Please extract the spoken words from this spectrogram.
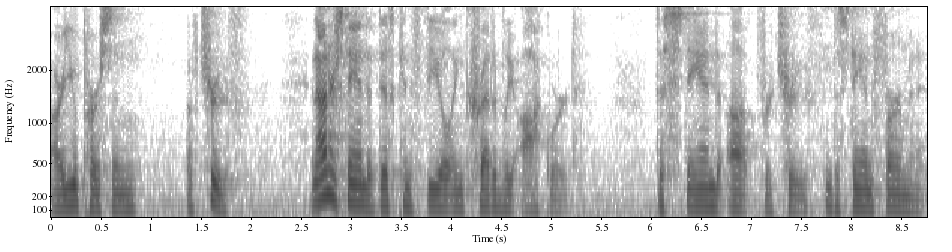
Are you a person of truth? And I understand that this can feel incredibly awkward to stand up for truth and to stand firm in it.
